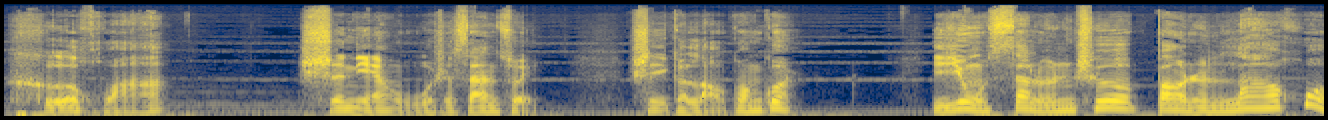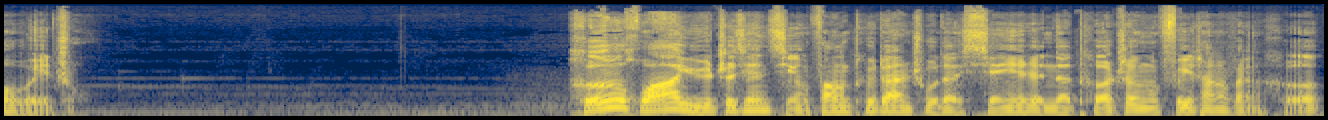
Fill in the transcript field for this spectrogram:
何华。时年五十三岁，是一个老光棍，以用三轮车帮人拉货为主。何华与之前警方推断出的嫌疑人的特征非常的吻合，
